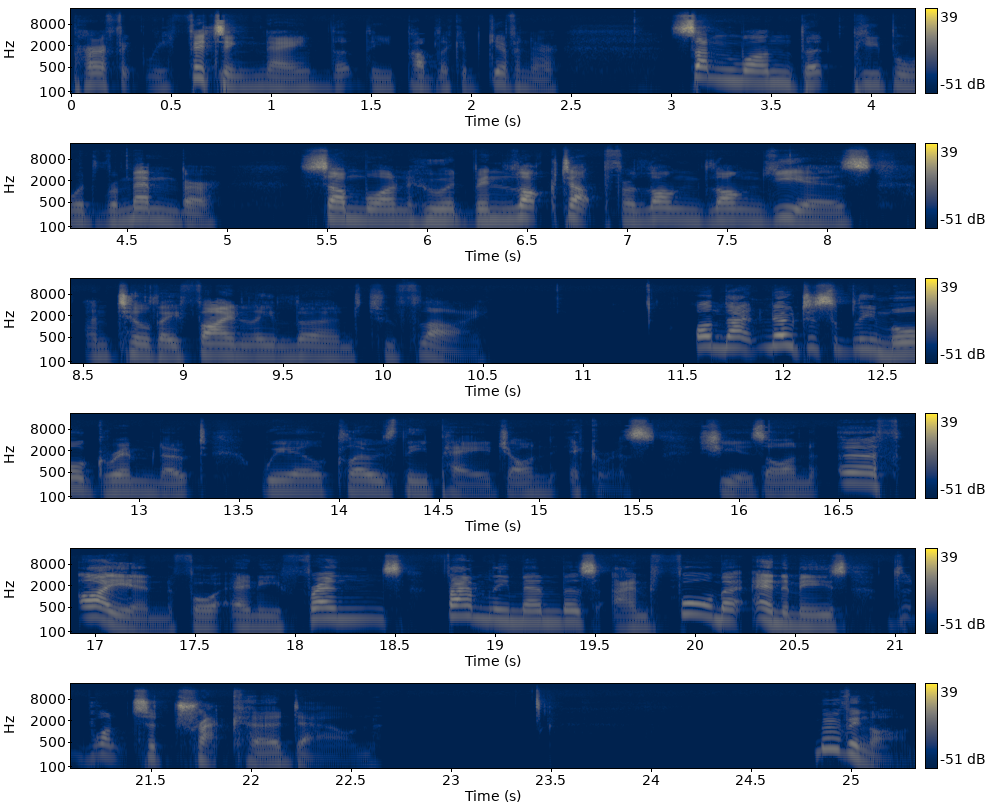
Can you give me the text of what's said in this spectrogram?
perfectly fitting name that the public had given her. Someone that people would remember. Someone who had been locked up for long, long years until they finally learned to fly. On that noticeably more grim note, we'll close the page on Icarus. She is on Earth Iron for any friends, family members, and former enemies that want to track her down. Moving on.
